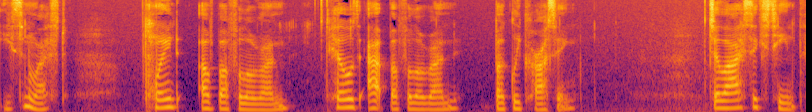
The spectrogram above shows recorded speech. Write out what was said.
east and west, Point of Buffalo Run, hills at Buffalo Run, Buckley Crossing. July 16th,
